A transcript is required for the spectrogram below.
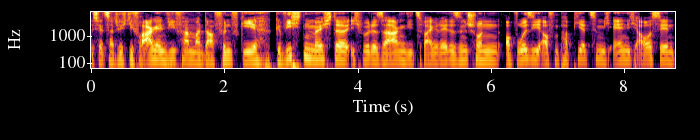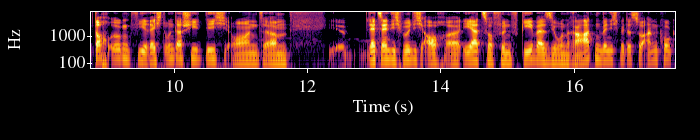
Ist jetzt natürlich die Frage, inwiefern man da 5G gewichten möchte. Ich würde sagen, die zwei Geräte sind schon, obwohl sie auf dem Papier ziemlich ähnlich aussehen, doch irgendwie recht unterschiedlich. Und ähm, letztendlich würde ich auch äh, eher zur 5G-Version raten, wenn ich mir das so angucke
